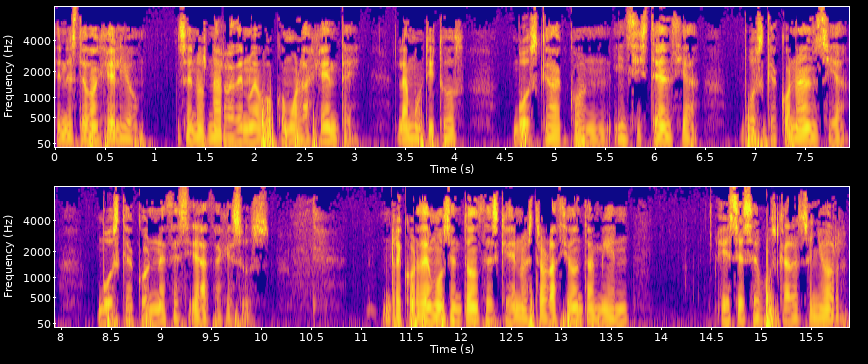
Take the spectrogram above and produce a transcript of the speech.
En este Evangelio se nos narra de nuevo cómo la gente, la multitud, busca con insistencia, busca con ansia, busca con necesidad a Jesús. Recordemos entonces que nuestra oración también es ese buscar al Señor,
